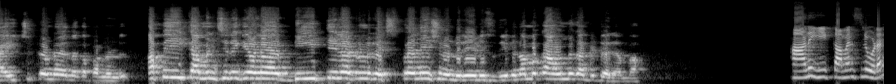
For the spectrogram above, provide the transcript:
കഴിച്ചിട്ടുണ്ടോ എന്നൊക്കെ പറഞ്ഞിട്ടുണ്ട് അപ്പൊ ഈ കമന്റ്സിനൊക്കെയുള്ള ഡീറ്റെയിൽ ആയിട്ടുള്ള ഒരു എക്സ്പ്ലനേഷൻ ഉണ്ട് രേണു സുധീന് നമുക്ക് അതൊന്ന് കണ്ടിട്ട് വരാം വാ. ആണ് ഈ കമന്റ്സിലൂടെ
